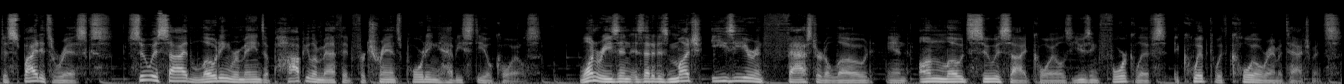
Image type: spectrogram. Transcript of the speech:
Despite its risks, suicide loading remains a popular method for transporting heavy steel coils. One reason is that it is much easier and faster to load and unload suicide coils using forklifts equipped with coil ram attachments.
